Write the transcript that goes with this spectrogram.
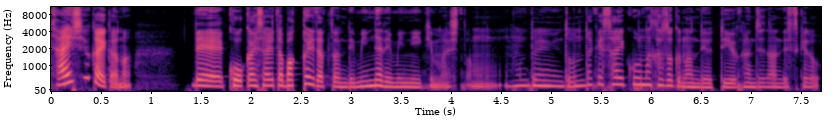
最終回かな。で公開されたばっかりだったんでみんなで見に行きました。もう本当にどんだけ最高な家族なんだよっていう感じなんですけど。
